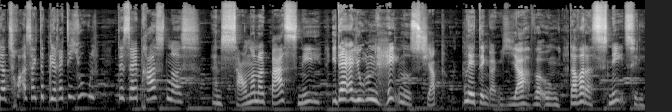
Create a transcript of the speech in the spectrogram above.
jeg tror altså ikke, det bliver rigtig jul. Det sagde præsten også. Han savner nok bare sne. I dag er julen helt noget sjap. Nej, dengang jeg var ung, der var der sne til.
